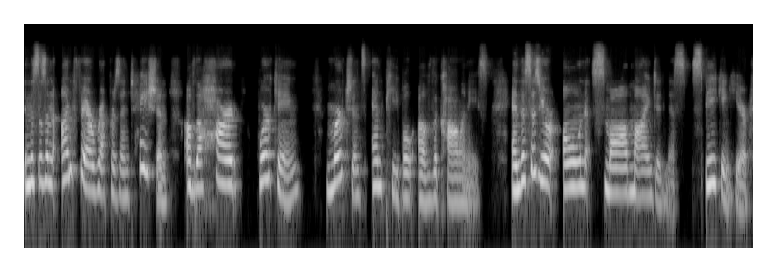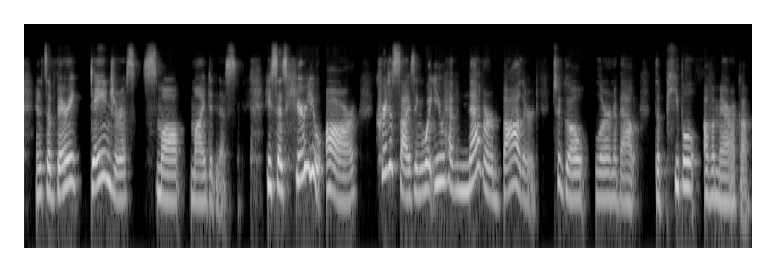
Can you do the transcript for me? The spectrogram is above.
and this is an unfair representation of the hard working merchants and people of the colonies. And this is your own small mindedness speaking here. And it's a very dangerous small mindedness. He says, Here you are criticizing what you have never bothered to go learn about the people of America.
